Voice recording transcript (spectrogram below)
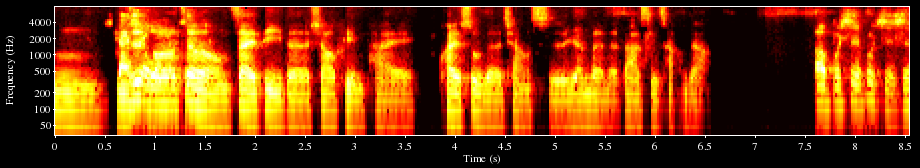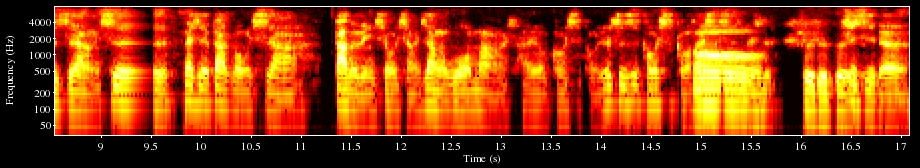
嗯，但是说这种在地的小品牌快速的抢食原本的大市场这样？哦，不是，不只是这样，是那些大公司啊，大的零售商，像沃尔玛还有 Costco，尤其是 Costco，它其实是对对对，自己的、哦、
